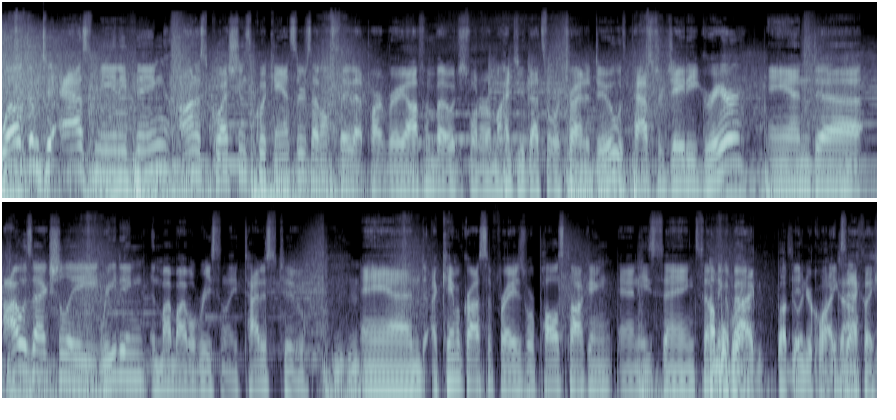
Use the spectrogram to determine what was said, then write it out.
Welcome to Ask Me Anything. Honest questions, quick answers. I don't say that part very often, but I just want to remind you that's what we're trying to do with Pastor JD Greear. And uh, I was actually reading in my Bible recently, Titus 2, Mm-hmm. and I came across a phrase where Paul's talking and he's saying something Humble about brag about doing your quiet time. Exactly.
